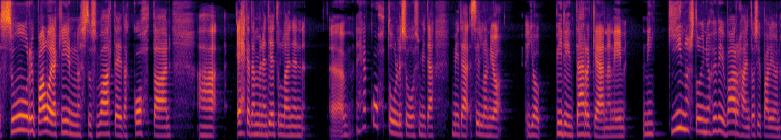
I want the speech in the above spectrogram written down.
suuri palo ja kiinnostus vaatteita kohtaan, ää, ehkä tämmöinen tietynlainen ää, ehkä kohtuullisuus, mitä, mitä silloin jo, jo pidin tärkeänä, niin, niin kiinnostuin jo hyvin varhain tosi paljon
